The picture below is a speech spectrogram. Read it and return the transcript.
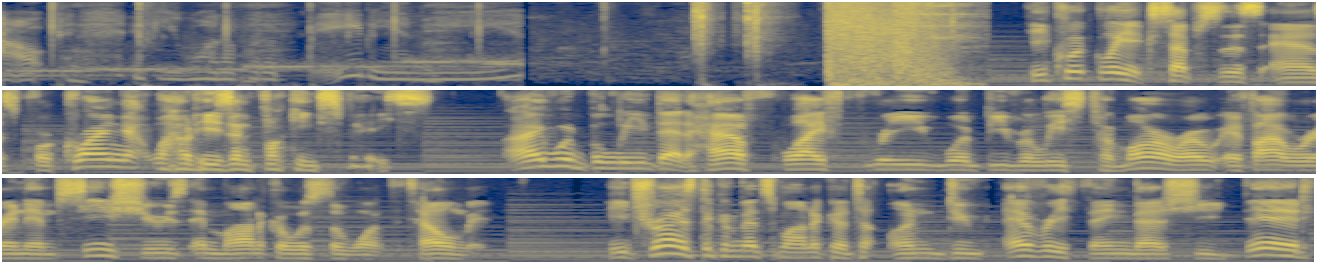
out if you want to put a baby in me. He quickly accepts this as, for crying out loud, he's in fucking space. I would believe that Half-Life 3 would be released tomorrow if I were in MC's shoes and Monika was the one to tell me. He tries to convince Monika to undo everything that she did,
